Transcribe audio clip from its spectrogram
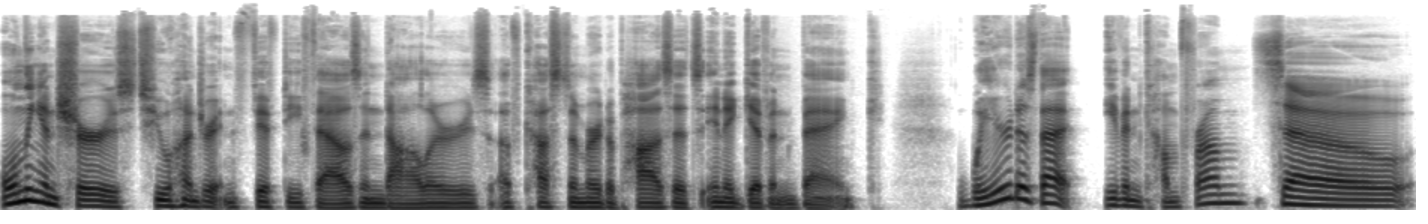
only insures $250,000 of customer deposits in a given bank. Where does that even come from? So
